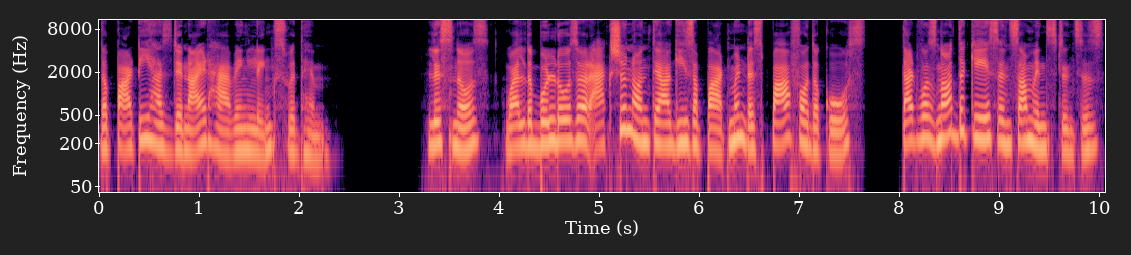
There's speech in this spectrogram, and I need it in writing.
the party has denied having links with him. Listeners, while the bulldozer action on Tyagi's apartment is par for the course, that was not the case in some instances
